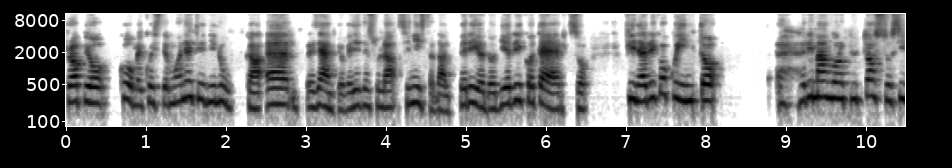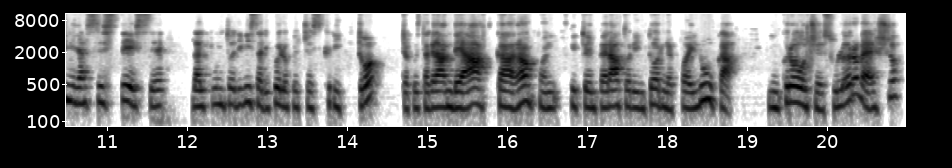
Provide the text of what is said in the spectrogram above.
proprio come queste monete di Lucca, eh, per esempio, vedete sulla sinistra dal periodo di Enrico III fino a Enrico V, rimangono piuttosto simili a se stesse dal punto di vista di quello che c'è scritto, c'è questa grande H, no? con scritto imperatore intorno e poi Luca in croce sul rovescio,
